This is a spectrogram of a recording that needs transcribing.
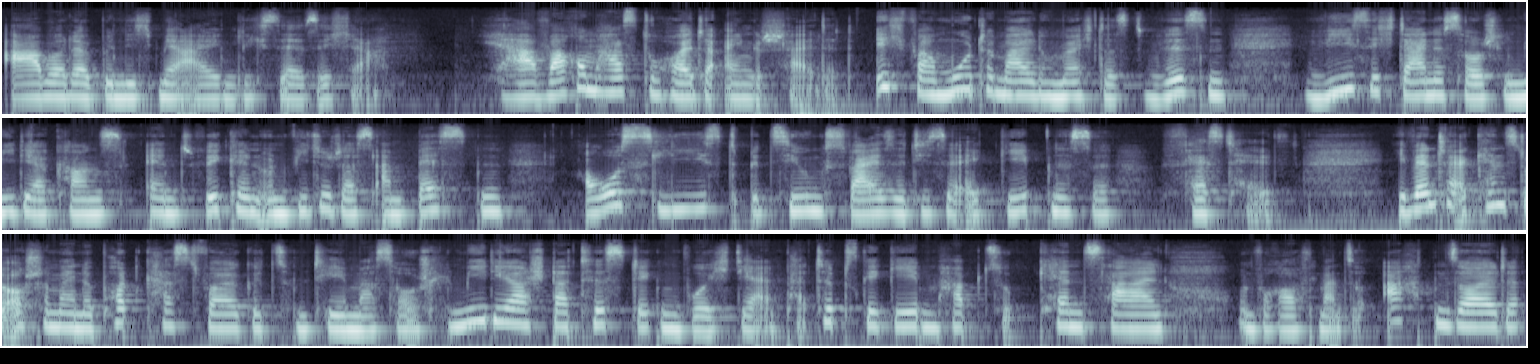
Aber da bin ich mir eigentlich sehr sicher. Ja, warum hast du heute eingeschaltet? Ich vermute mal, du möchtest wissen, wie sich deine Social Media Accounts entwickeln und wie du das am besten ausliest bzw. diese Ergebnisse festhältst. Eventuell erkennst du auch schon meine Podcast-Folge zum Thema Social Media Statistiken, wo ich dir ein paar Tipps gegeben habe zu Kennzahlen und worauf man so achten sollte.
